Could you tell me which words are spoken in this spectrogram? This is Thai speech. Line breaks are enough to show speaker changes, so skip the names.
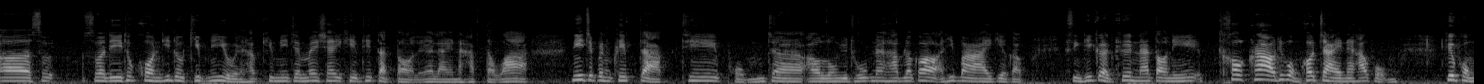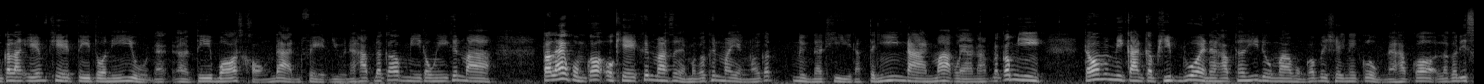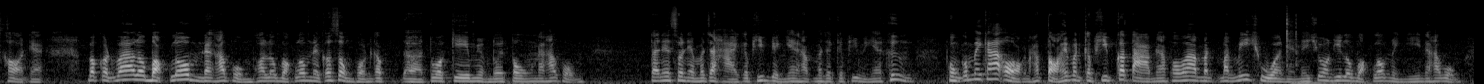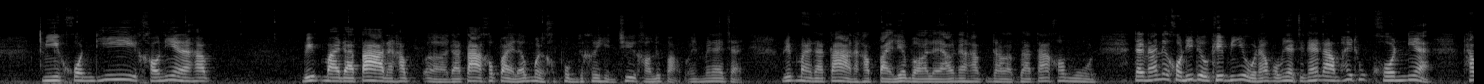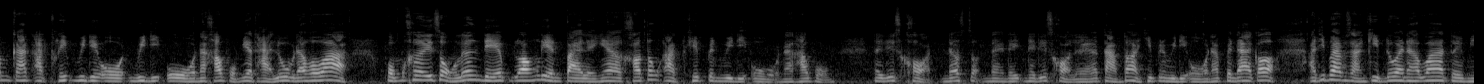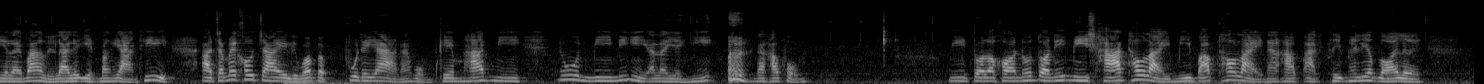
เอ่อสวสวัสดีทุกคนที่ดูคลิปนี้อยู่นะครับ คลิปนี้จะไม่ใช่คลิปที่ตัดต่อหรืออะไรนะครับ แต่ว่านี่จะเป็นคลิปจากที่ผมจะเอาลง YouTube นะครับ แล้วก็อธิบายเกี่ยวกับสิ่งที่เกิดขึ้นนะตอนนี้คร่าวๆที่ผมเข้าใจนะครับผมคือผมกำลัง AFK ตีตัวนี้อยู่นะเอ่อตีบอสของด่านเฟดอยู่นะครับ แล้วก็มีตรงนี้ขึ้นมา ตอนแรกผมก็โอเคขึ้นมาส่วนใหญ่มันก็ขึ้นมาอย่างน้อยก็ 1 นาทีนะครับแต่นี่นานมากแล้วนะครับ แล้วก็มี แต่ว่ามันมีการกระพริบด้วยนะครับเท่าที่ดูมาผมก็ไปเช็คในกลุ่มนะครับก็แล้วก็ Discord เนี่ยปรากฏว่าเราบอกล่มนะครับผมพอเราบอกล่มเนี่ยก็ส่งผลกับตัวเกมอย่างโดยตรงนะครับผมแต่ในส่วนใหญ่มันจะหายกระพริบอย่างเงี้ยนะครับมันจะกระพริบอย่างเงี้ยซึ่งผมก็ไม่กล้าออกนะครับต่อให้มันกระพริบก็ตามนะเพราะว่ามันมันไม่ชัวร์เนี่ยในช่วงที่เราบอกล่มอย่างนี้นะครับผมมีคนที่เขาเนี่ยนะครับ rip my data นะครับเอ่อ data เข้าไปแล้วเหมือนเขาผมจะเคยเห็นชื่อเขาหรือเปล่าไม่แน่ใจ rip my data นะครับไปเรียบร้อยแล้วนะครับสำหรับ data ข้อมูล ดังนั้นเนี่ยคนที่ดูคลิปนี้อยู่นะผมอยากจะแนะนำให้ทุกคนเนี่ยทำการอัดคลิปวิดีโอวิดีโอนะครับผมอย่าถ่ายรูปนะเพราะว่าผมเคยส่งเรื่องเดฟร้องเรียนไปอะไรเงี้ยเขาต้องอัดคลิปเป็นวิดีโอนะครับผม ใน Discord แล้วในในใน Discord เลยนะตามต้องอัดคลิปเป็นวิดีโอนะเป็นได้ก็อธิบายภาษาอังกฤษด้วยนะครับว่าตัวมีอะไรบ้างหรือรายละเอียดบางอย่างที่อาจจะไม่เข้าใจหรือว่าแบบพูดได้ยากนะผมเกมพาร์ทมีนู่นมีนี่อะไรอย่างนี้นะครับผมมีตัวละครนู้นตัวนี้มีชาร์จเท่าไหร่ มีบัฟเท่าไหร่นะครับ อัดคลิปให้เรียบร้อยเลย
